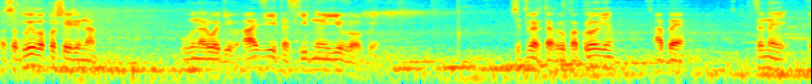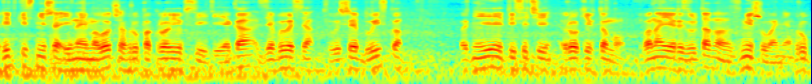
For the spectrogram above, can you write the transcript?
особливо поширена у народів Азії та Східної Європи. Четверта група крові АБ. Це найрідкісніша і наймолодша група крові в світі, яка з'явилася лише близько однієї тисячі років тому. Вона є результатом змішування груп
